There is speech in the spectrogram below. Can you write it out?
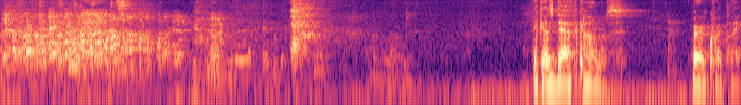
because death comes very quickly.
